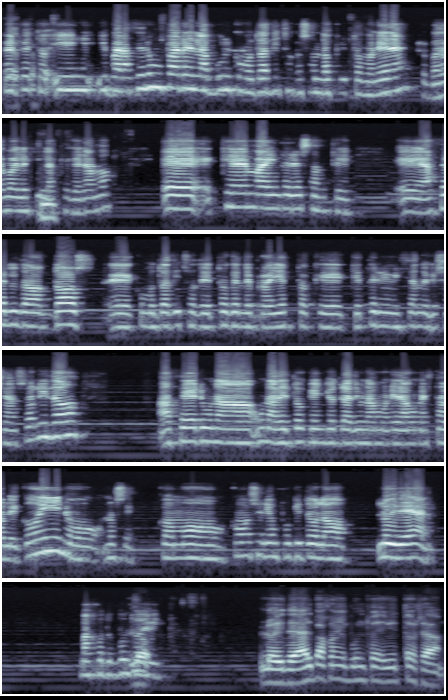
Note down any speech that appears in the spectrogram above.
Perfecto. Y, y, para hacer un par en la pool, como tú has dicho que son dos criptomonedas, que podemos elegir las que queramos, eh, ¿qué es más interesante? Eh, hacer dos, dos eh, como tú has dicho, de token de proyectos que, que estén iniciando y que sean sólidos, hacer una, una de token y otra de una moneda, una stablecoin, o no sé, ¿cómo, cómo sería un poquito lo, lo ideal bajo tu punto lo, de vista? Lo ideal bajo mi punto de vista, o sea,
